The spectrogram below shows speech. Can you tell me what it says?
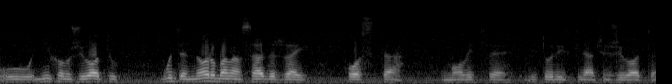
u njihovom životu bude normalan sadržaj posta, molitve, liturgijski način života,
